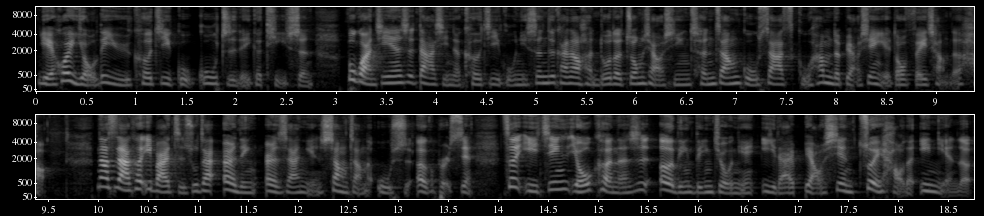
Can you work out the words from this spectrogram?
也会有利于科技股估值的一个提升。不管今天是大型的科技股，你甚至看到很多的中小型成长股、SaaS 股，他们的表现也都非常的好。纳斯达克一百指数在二零二三年上涨了五十二个 percent，这已经有可能是二零零九年以来表现最好的一年了。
